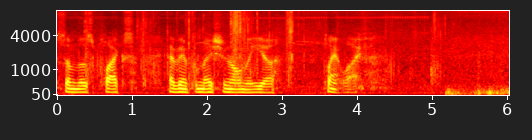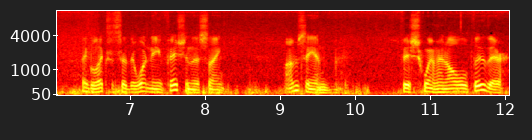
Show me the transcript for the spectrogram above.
some of those plaques have information on the uh, plant life. I think Alexa said there wasn't any fish in this thing. I'm seeing fish swimming all through there.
